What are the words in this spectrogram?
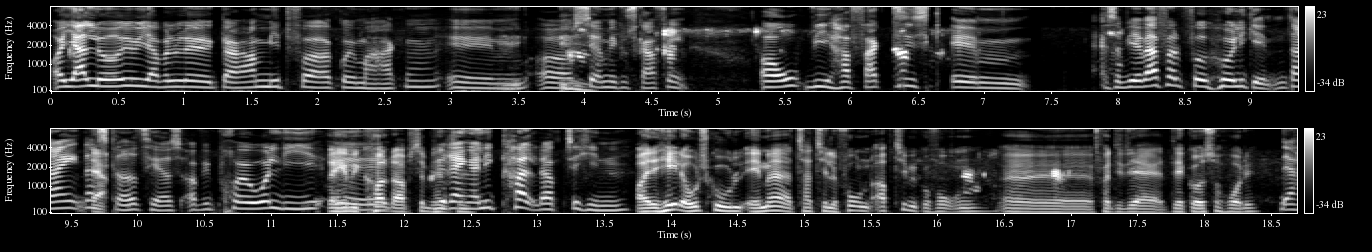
Og jeg lovede jo, at jeg ville øh, gøre mit for at gå i marken øh, og se, om vi kunne skaffe en. Og vi har faktisk... Øh, altså, vi har i hvert fald fået hul igennem. Der er en, der har Ja. skrevet til os, og vi prøver lige... øh, Ringer vi koldt op simpelthen Vi ringer lige koldt op til hende. Og det er helt old school. Emma tager telefonen op til mikrofonen, øh, fordi det er, det er gået så hurtigt. Ja.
